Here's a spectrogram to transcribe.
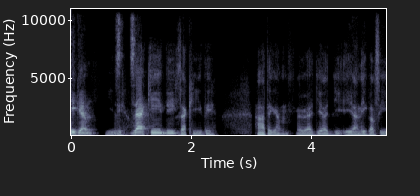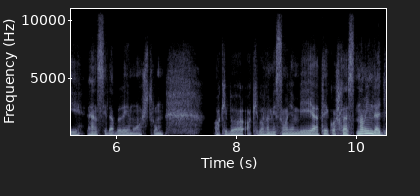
Igen, Zach Idi. Zach Idi. Hát igen, ő egy, egy ilyen igazi NCAA monstrum, akiből, akiből nem hiszem, hogy NBA játékos lesz. Na mindegy,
